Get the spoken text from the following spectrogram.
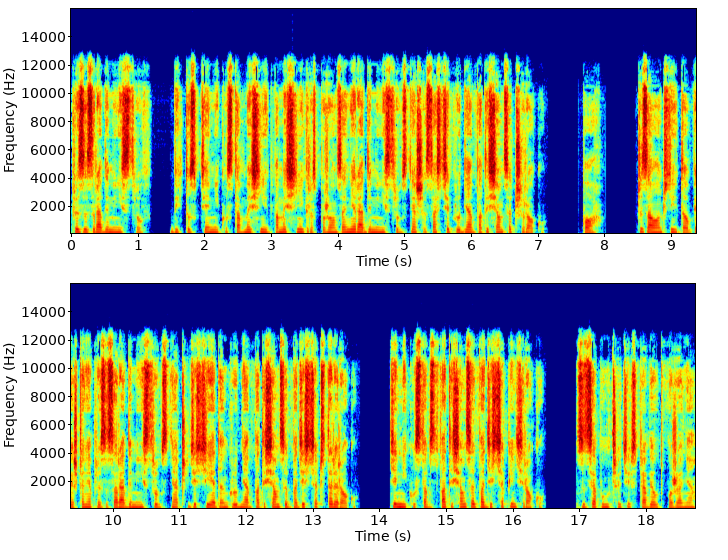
Prezes Rady Ministrów Dictus Dziennik Ustaw Myślnik 2 Myślnik Rozporządzenie Rady Ministrów z dnia 16 grudnia 2003 roku. Po. Czy załącznik do obwieszczenia Prezesa Rady Ministrów z dnia 31 grudnia 2024 roku. Dziennik Ustaw z 2025 roku. Pozycja punkt trzeci w sprawie utworzenia,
